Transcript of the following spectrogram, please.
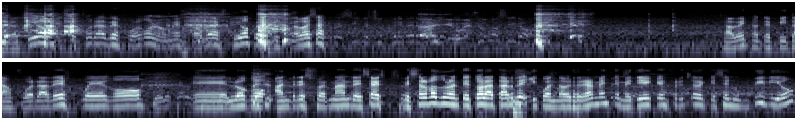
Pero, tío, que eso es fuera de juego, no me jodas, tío. Pero que estabas a... Recibe su primer Ay, gol qué por bueno. 1 a 0. ¿Sabes? No te pitan fuera de juego. Eh, luego Andrés Fernández, ¿sabes? Me salva durante toda la tarde y cuando realmente me tiene que enfrentar, que es en un vídeo,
